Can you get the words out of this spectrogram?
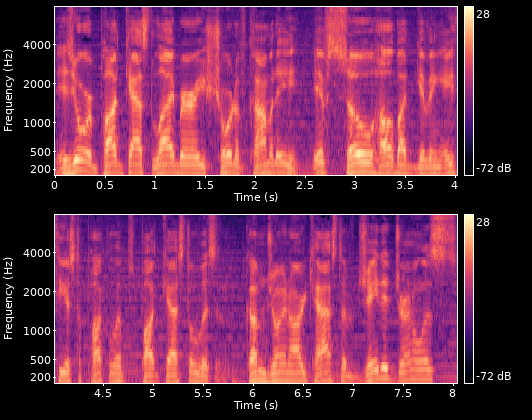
Is your podcast library short of comedy? If so, how about giving Atheist Apocalypse podcast a listen? Come join our cast of jaded journalists,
